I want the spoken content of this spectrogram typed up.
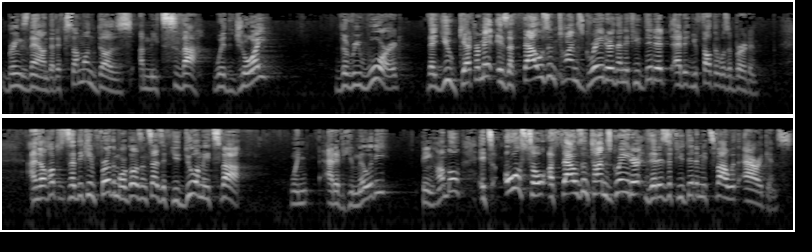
brings down that if someone does a mitzvah with joy, the reward that you get from it is a thousand times greater than if you did it and you felt it was a burden. And the Orchot Tzadikim furthermore goes and says if you do a mitzvah when, out of humility, being humble, it's also a thousand times greater than as if you did a mitzvah with arrogance.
